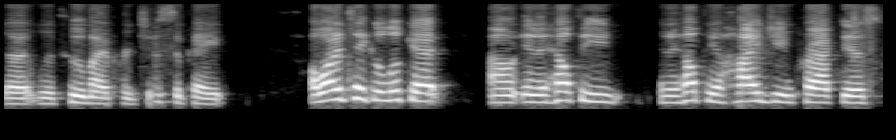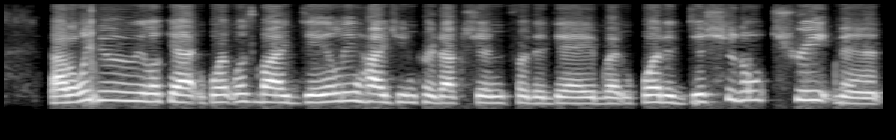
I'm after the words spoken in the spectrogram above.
that, with whom I participate. I want to take a look at uh, in a healthy in a healthy hygiene practice. Not only do we look at what was my daily hygiene production for the day, but what additional treatment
